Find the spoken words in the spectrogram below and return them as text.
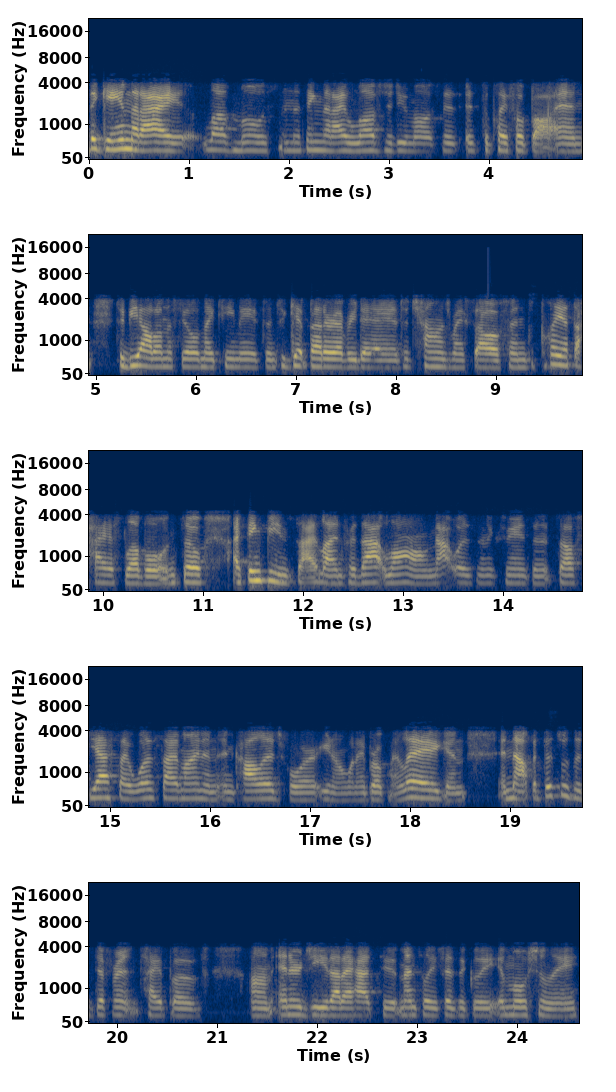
the game that I love most and the thing that I love to do most is, is to play football and to be out on the field with my teammates and to get better every day and to challenge myself and to play at the highest level. And so I think being sidelined for that long, that was an experience in itself. Yes, I was sidelined in, in college for, you know, when I broke my leg and, and that, but this was a different type of um, energy that I had to mentally, physically, emotionally.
